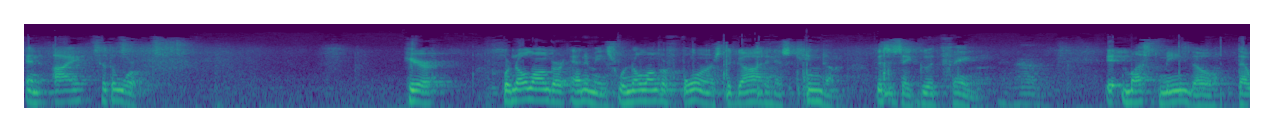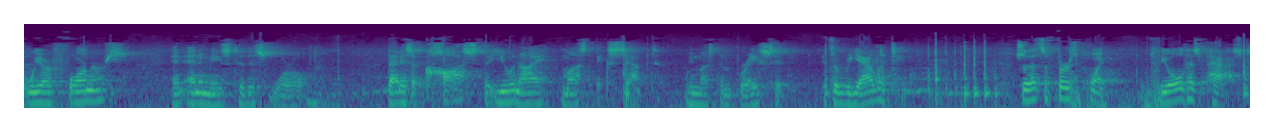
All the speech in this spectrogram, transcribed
and I to the world. Here, we're no longer enemies. We're no longer foreigners to God and His kingdom. This is a good thing. It must mean, though, that we are foreigners and enemies to this world. That is a cost that you and I must accept. We must embrace it. It's a reality. So that's the first point. The old has passed.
